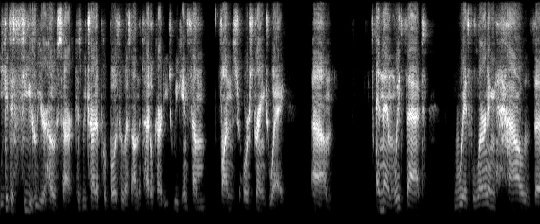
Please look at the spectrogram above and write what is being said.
you get to see who your hosts are because we try to put both of us on the title card each week in some fun or strange way. Um, and then with that, with learning how the,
